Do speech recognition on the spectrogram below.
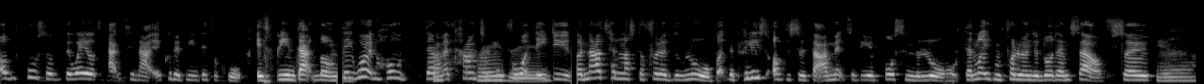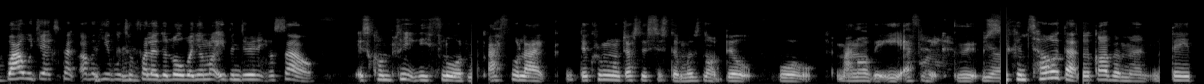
Of course, the way it was acting out, it could have been difficult. It's been that long. They won't hold them That's accountable for what they crazy. do. But now telling us to follow the law. But the police officers that are meant to be enforcing the law, they're not even following the law themselves. So Yeah. why would you expect other people to follow the law when you're not even doing it yourself? It's completely flawed. I feel like the criminal justice system was not built for minority ethnic groups. Yeah. You can tell that the government they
